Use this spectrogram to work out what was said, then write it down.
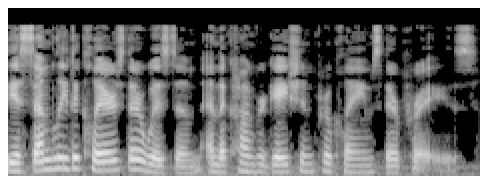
The assembly declares their wisdom, and the congregation proclaims their praise.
